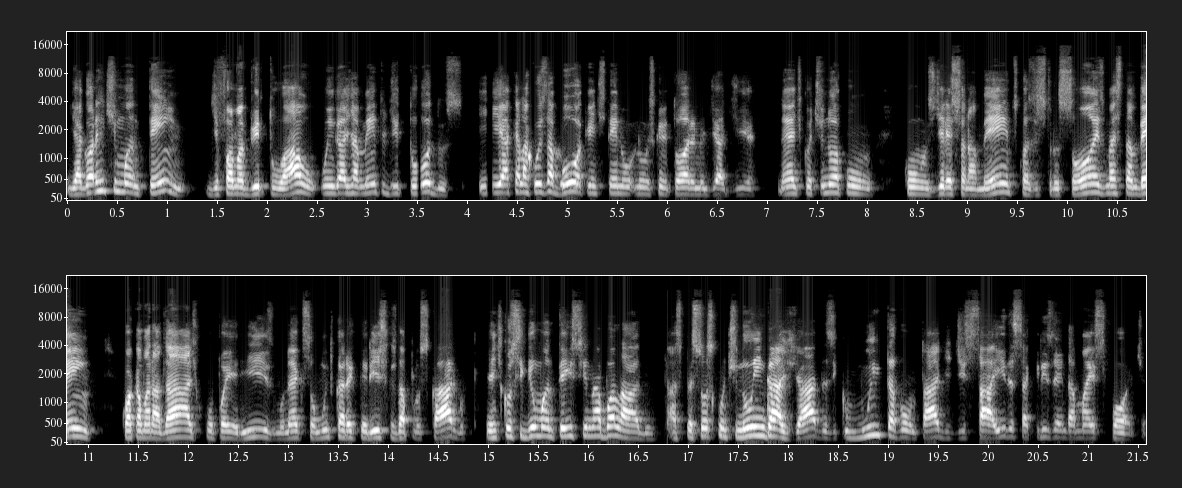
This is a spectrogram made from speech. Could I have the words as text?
E agora a gente mantém de forma virtual o engajamento de todos e aquela coisa boa que a gente tem no, no escritório, no dia a dia. Né? A gente continua com, com os direcionamentos, com as instruções, mas também com a camaradagem, com o companheirismo, né, que são muito característicos da Plus Cargo, a gente conseguiu manter isso inabalado. As pessoas continuam engajadas e com muita vontade de sair dessa crise ainda mais forte.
